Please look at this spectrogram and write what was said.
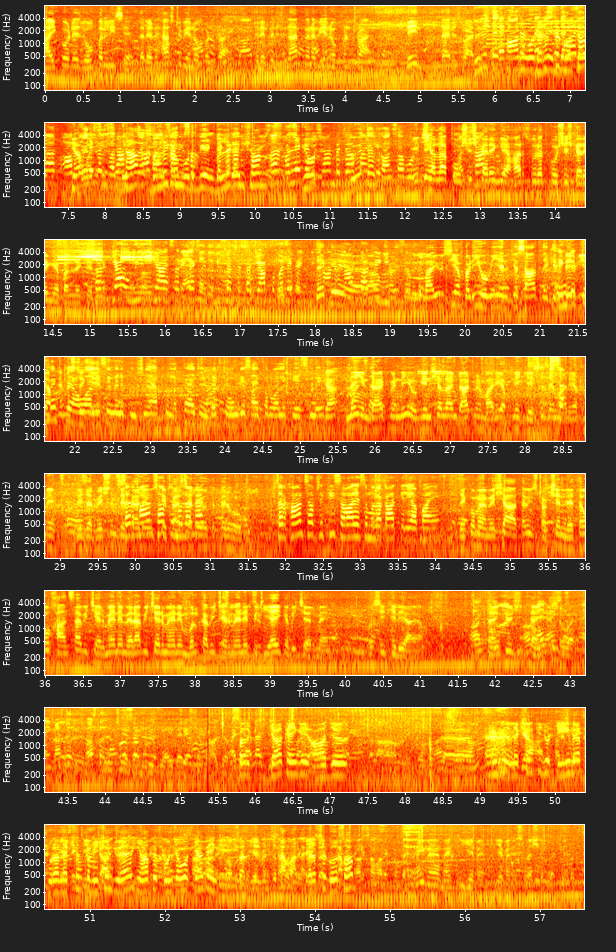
High Court has openly said that it has to be an open trial. And if it is not going to be an open trial then that is Do you violation. इंशाल्लाह? कोशिश करेंगे हर सूरत कोशिश करेंगे बल्ले के सर लिए क्या उम्मीद क्या है सर इलेक्शन कमीशन से सर जी आपको बल्ले का निशान रास्ता देगी देखिए मायूसियाँ बड़ी हुई हैं इनके साथ लेकिन फिर भी हवाले मिस्टेक से मैंने पूछना है आपको लगता है जो इंडेक्ट होंगे साइफर वाले केस में क्या नहीं इंडाइटमेंट नहीं होगी इंशाल्लाह इंडाइटमेंट हमारी अपनी केसेस है हमारे अपने रिजर्वेशन से सर, खान साहब से मुलाकात- तो फिर होगी। सर खान साहब से किस हवाले से मुलाकात के लिए आप आए? देखो मैं हमेशा आता हूँ इंस्ट्रक्शन लेता हूँ। खान साहब भी चेयरमैन है मेरा भी चेयरमैन है मुल्क का भी चेयरमैन है पीटीआई का भी चेयरमैन है। उसी के लिए आया हूँ। Thank you ji thank you so much sir क्या कहेंगे आज पूरी इलेक्शन की जो टीम है पूरा इलेक्शन कमीशन जो है यहाँ पे पहुँचा हुआ क्या कहेंगे? सर गौर साहब नहीं मैं मैं ये मैं ये मैंने स्पेशल रखे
